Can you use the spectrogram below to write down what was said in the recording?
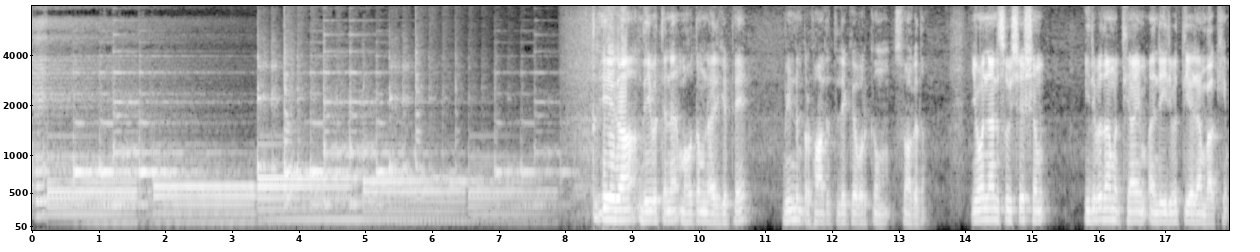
ത്രിയേക ദൈവത്തിന് മഹത്വം ഉണ്ടായിരിക്കട്ടെ വീണ്ടും പ്രഭാതത്തിലേക്ക് അവർക്കും സ്വാഗതം. യോവന്നാന്റെ സുവിശേഷം ഇരുപതാം അധ്യായം അതിന്റെ ഇരുപത്തിയേഴാം വാക്യം.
